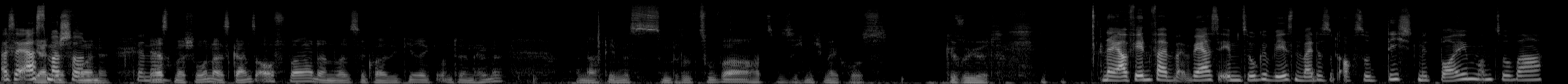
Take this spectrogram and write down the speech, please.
Also erstmal schon. Genau. Erstmal schon, als ganz auf war, dann war sie quasi direkt unter dem Himmel. Und nachdem es ein bisschen zu war, hat sie sich nicht mehr groß gerührt. Naja, auf jeden Fall wäre es eben so gewesen, weil das auch so dicht mit Bäumen und so war,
